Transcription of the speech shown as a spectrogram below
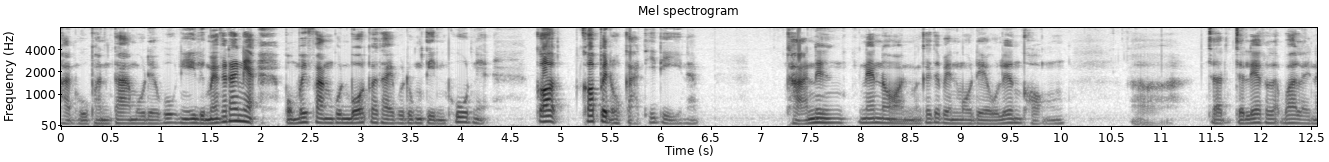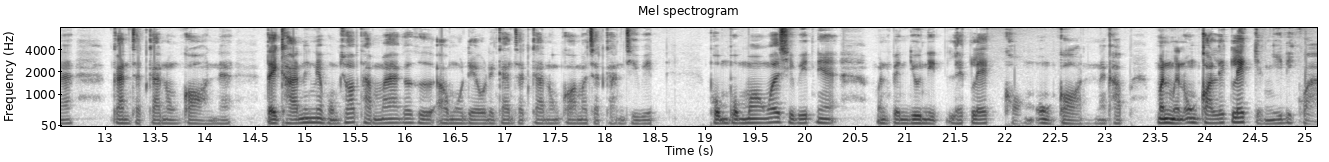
ผ่านหูผ่านตาโมเดลพวกนี้ หรือแม้กระทั่งเนี่ย ผมไปฟังคุณโบ๊ทประไทยประดุงตินพูดเนี่ย ก็ก็เป็นโอกาสที่ดีนะครับ ขาหนึ่งแน่นอนมันก็จะเป็นโมเดลเรื่องของอจะจะเรียกว่าอะไรนะ การจัดการองค์กรนะแต่ขาหนึ่งเนี่ยผมชอบทำมากก็คือเอาโมเดลในการจัดการองค์กรมาจัดการชีวิต ผมผมมองว่าชีวิตเนี่ยมันเป็นยูนิตเล็กๆ ขององค์กรนะครับ มันเหมือนองค์กรเล็กๆ อย่างนี้ดีกว่า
